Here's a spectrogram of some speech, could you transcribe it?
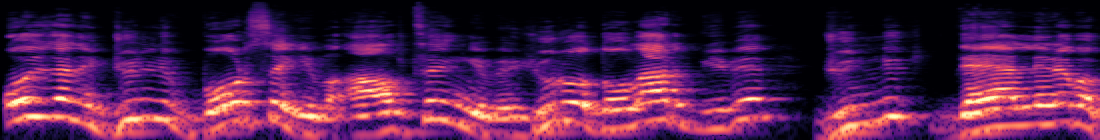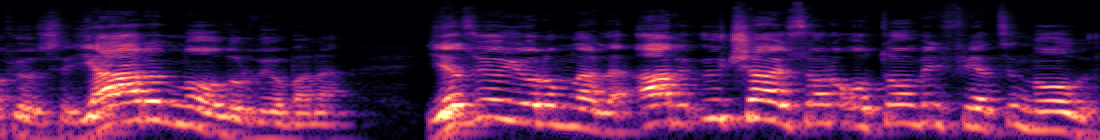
O yüzden de günlük borsa gibi, altın gibi, euro, dolar gibi günlük değerlere bakıyoruz. Yarın ne olur diyor bana. Yazıyor yorumlarda. Abi 3 ay sonra otomobil fiyatı ne olur?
